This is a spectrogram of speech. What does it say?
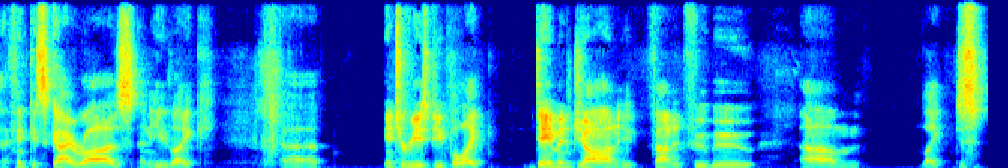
i think it's guy raz and he like uh, interviews people like Daymond John, who founded FUBU, um, like just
